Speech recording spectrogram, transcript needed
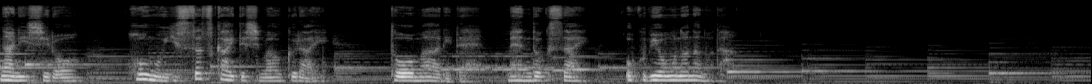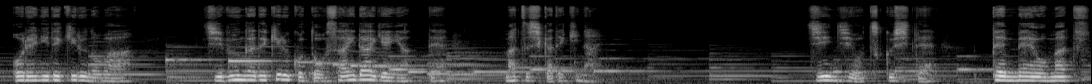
何しろ本を一冊書いてしまうくらい遠回りでめんどくさい臆病者なのだ。俺にできるのは自分ができることを最大限やって待つしかできない。人事を尽くして天命を待つ。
